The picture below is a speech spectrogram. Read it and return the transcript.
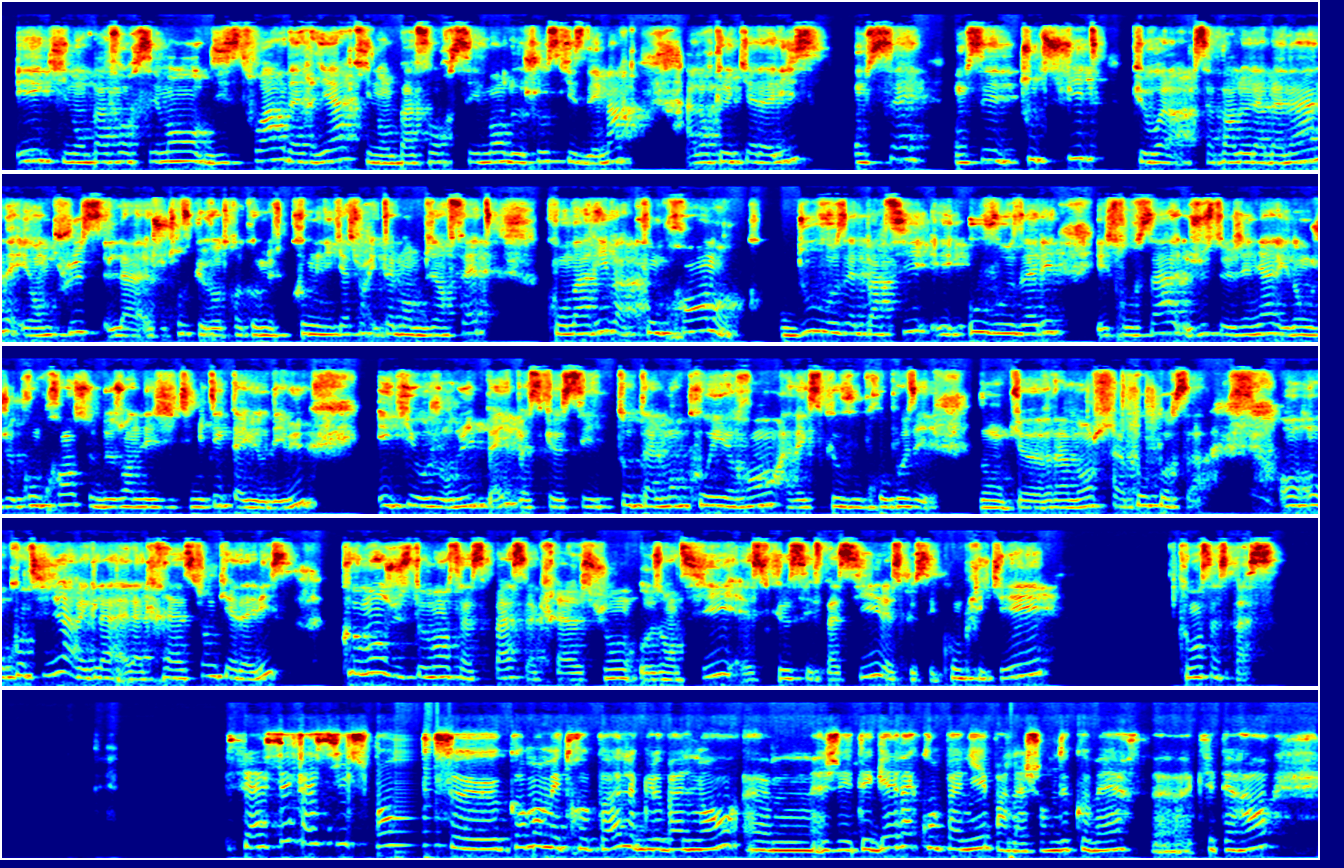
et qui n'ont pas forcément d'histoire derrière, qui n'ont pas forcément de choses qui se démarquent, alors que Calalis, on sait, on sait tout de suite que voilà, ça parle de la banane et en plus, là, je trouve que votre communication est tellement bien faite qu'on arrive à comprendre d'où vous êtes parti et où vous allez. Et je trouve ça juste génial. Et donc, je comprends ce besoin de légitimité que tu as eu au début et qui aujourd'hui paye parce que c'est totalement cohérent avec ce que vous proposez. Donc, euh, vraiment, chapeau pour ça. On, continue avec la, la, création de Cadalis. Comment justement ça se passe, la création aux Antilles? Est-ce que c'est facile? Est-ce que c'est compliqué? Comment ça se passe? C'est assez facile, je pense, euh, comme en métropole, globalement. Euh, j'ai été bien accompagnée par la Chambre de commerce, euh, etc.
